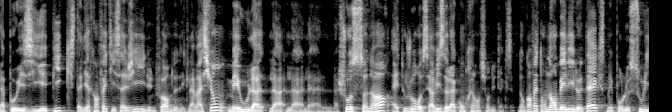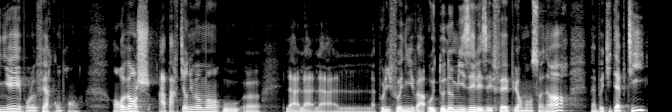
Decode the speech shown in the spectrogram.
la poésie épique, c'est-à-dire qu'en fait il s'agit d'une forme de déclamation, mais où la, la, la, la, chose sonore est toujours au service de la compréhension du texte. Donc en fait on embellit le texte, mais pour le souligner et pour le faire comprendre. En revanche, à partir du moment où euh, la, polyphonie va autonomiser les effets purement sonores, ben, petit à petit,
